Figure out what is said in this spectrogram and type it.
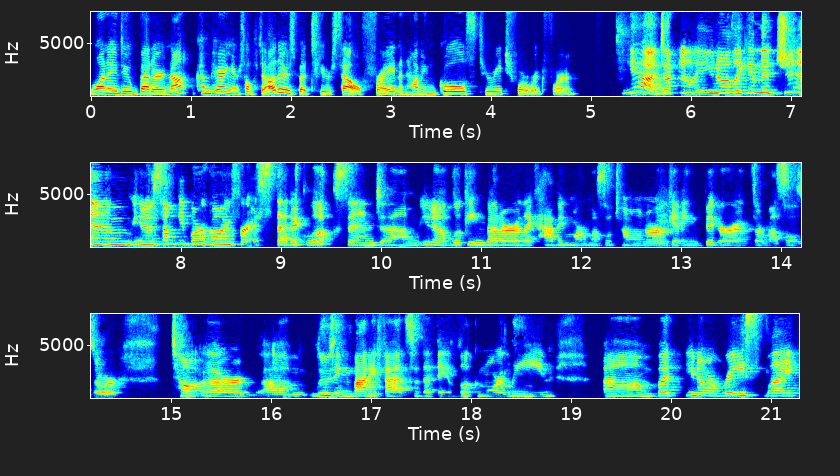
want to do better, not comparing yourself to others, but to yourself, right? And having goals to reach forward for yeah definitely you know like in the gym you know some people are going for aesthetic looks and um, you know looking better like having more muscle tone or getting bigger in their muscles or tone or um, losing body fat so that they look more lean um, but you know a race like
